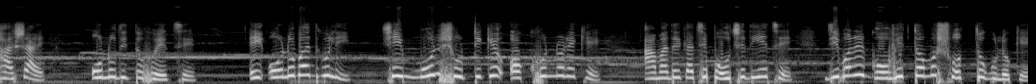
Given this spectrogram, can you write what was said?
ভাষায় অনুদিত হয়েছে। এই অনুবাদগুলি সেই মূল সুরটিকে অক্ষুণ্ণ রেখে আমাদের কাছে পৌঁছে দিয়েছে জীবনের গভীরতম সত্যগুলোকে,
